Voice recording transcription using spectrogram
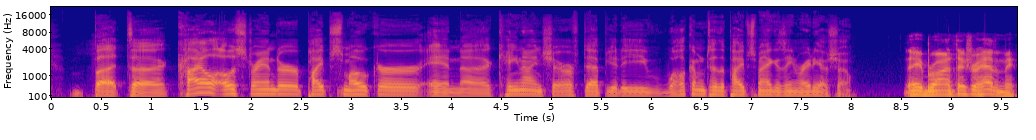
but uh, Kyle Ostrander, pipe smoker, and uh, canine sheriff deputy, welcome to the Pipes Magazine radio show. Hey, Brian, thanks for having me.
